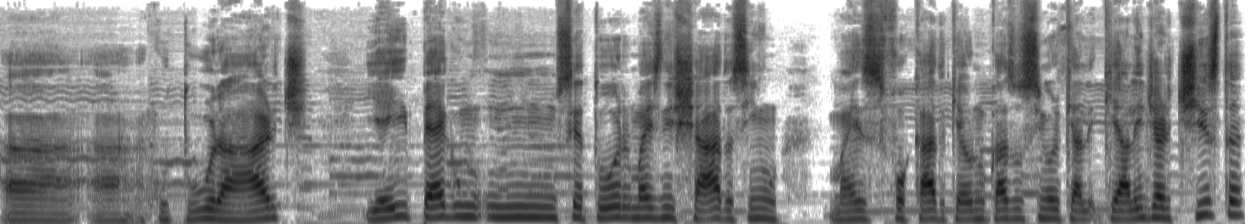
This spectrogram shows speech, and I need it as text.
a, a, a, cultura, a arte, e aí pega um, um setor mais nichado, assim, um, mais focado, que é no caso o senhor que, que além de artista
